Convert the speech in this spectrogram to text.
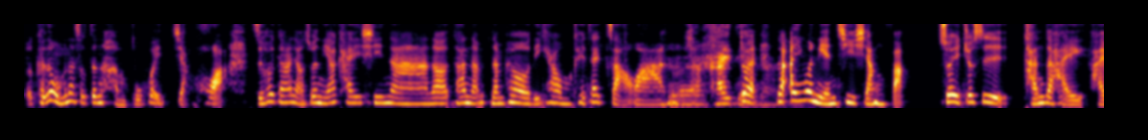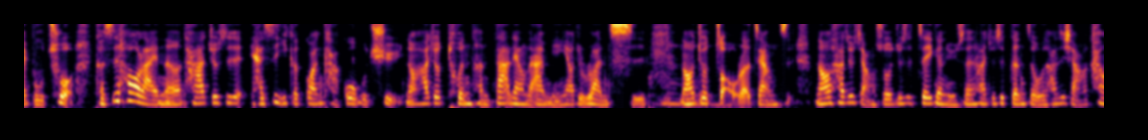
呃可是我们那时候真的很不会讲话，只会跟他讲说你要开心啊，然后她男男朋友离开，我们可以再找啊什么的。想开一点对啊，那啊，因为年纪相仿，所以就是谈的还还不错。可是后来呢，他就是还是一个关卡过不去，然后他就吞很大量的安眠药，就乱吃，然后就嗯走了这样子。然后他就讲说，就是这个女生，她就是跟着我，她是想要看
